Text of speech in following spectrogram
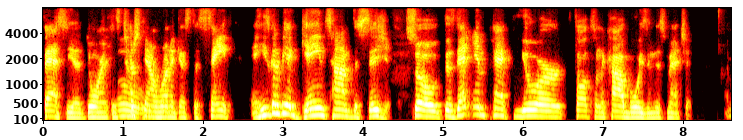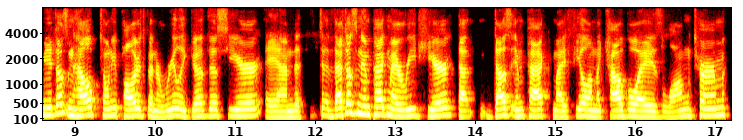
fascia during his Ooh. touchdown run against the Saints and he's going to be a game time decision. So, does that impact your thoughts on the Cowboys in this matchup? I mean, it doesn't help. Tony Pollard's been really good this year, and that doesn't impact my read here. That does impact my feel on the Cowboys long term.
